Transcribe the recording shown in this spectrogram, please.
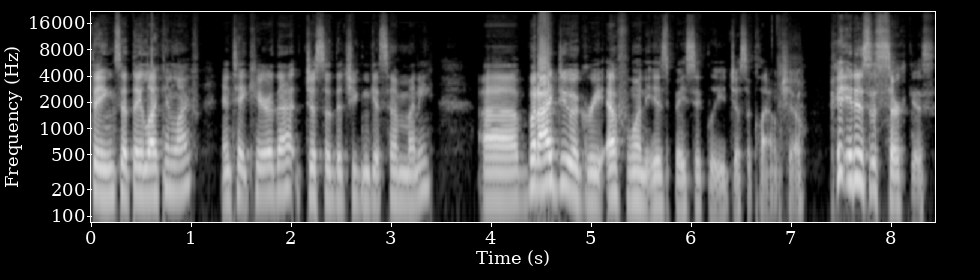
things that they like in life and take care of that just so that you can get some money. Uh, but I do agree, F1 is basically just a clown show. it is a circus.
